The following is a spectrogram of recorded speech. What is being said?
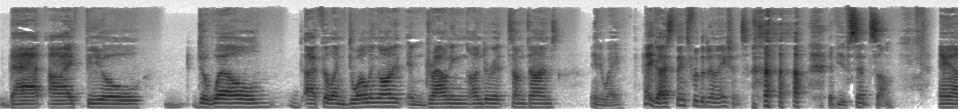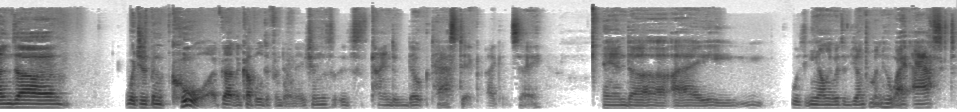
that I feel dwell. I feel I'm dwelling on it and drowning under it sometimes. Anyway, hey guys, thanks for the donations. if you've sent some and uh, which has been cool. I've gotten a couple of different donations. It's kind of dope-tastic, I can say. And uh, I was emailing with a gentleman who I asked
